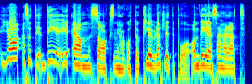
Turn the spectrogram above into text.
Ja, alltså det, det är en sak som jag har gått och klurat lite på. Om det är så här att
